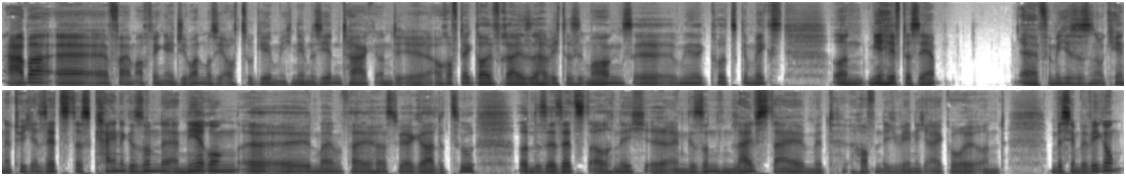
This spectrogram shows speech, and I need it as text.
aber äh, äh vor allem auch wegen AG1 muss ich auch zugeben, ich nehme das jeden Tag und äh, auch auf der Golfreise habe ich das morgens äh, mir kurz gemixt und mir hilft das sehr. Äh, für mich ist es ein okay, natürlich ersetzt das keine gesunde Ernährung, äh, äh, in meinem Fall hörst du ja gerade zu, und es ersetzt auch nicht äh, einen gesunden Lifestyle mit hoffentlich wenig Alkohol und ein bisschen Bewegung.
